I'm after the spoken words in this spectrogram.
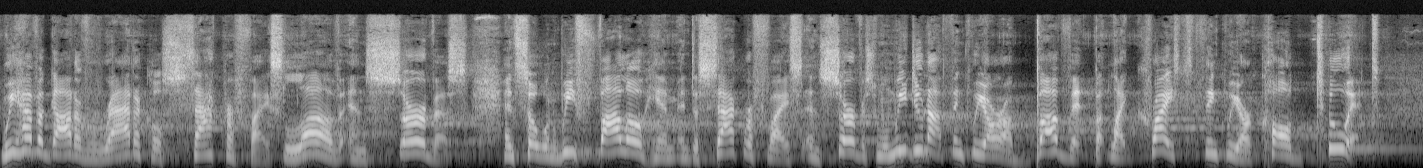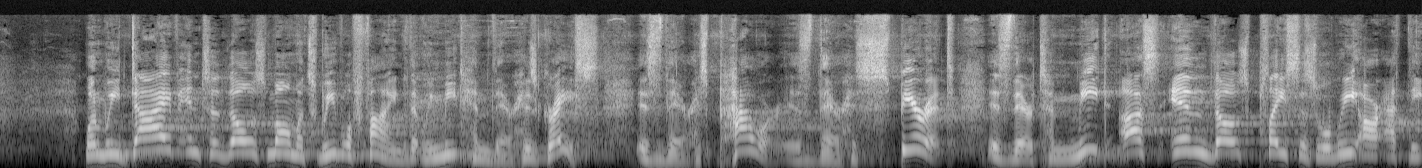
We have a God of radical sacrifice, love, and service. And so when we follow him into sacrifice and service, when we do not think we are above it, but like Christ think we are called to it, when we dive into those moments, we will find that we meet him there. His grace is there, his power is there, his spirit is there to meet us in those places where we are at the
